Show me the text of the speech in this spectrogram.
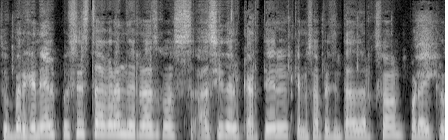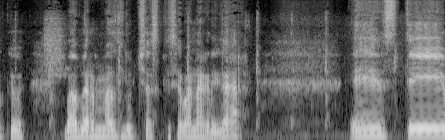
Súper genial. Pues esta a grandes rasgos ha sido el cartel que nos ha presentado Dark Zone. Por ahí creo que va a haber más luchas que se van a agregar. Este,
